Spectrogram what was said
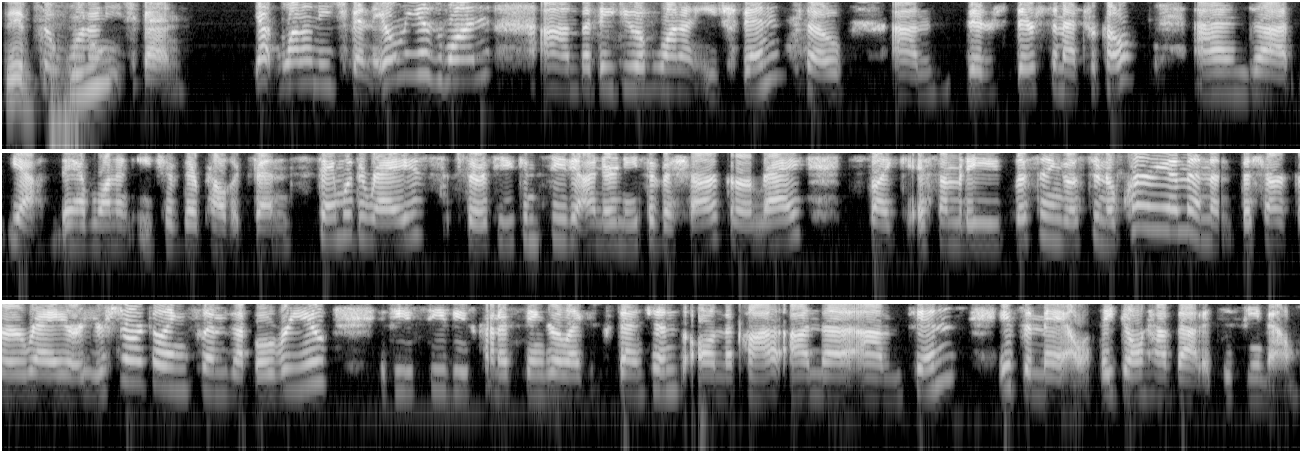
They have so two? one on each fin. Yep, one on each fin. They only use one, um, but they do have one on each fin. So um, they're they're symmetrical, and uh, yeah, they have one on each of their pelvic fins. Same with rays. So if you can see the underneath of a shark or a ray, it's like if somebody listening goes to an aquarium and the shark or ray or you're snorkeling swims up over you. If you see these kind of finger-like extensions on the cl- on the um, fins, it's a male. If they don't have that, it's a female.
